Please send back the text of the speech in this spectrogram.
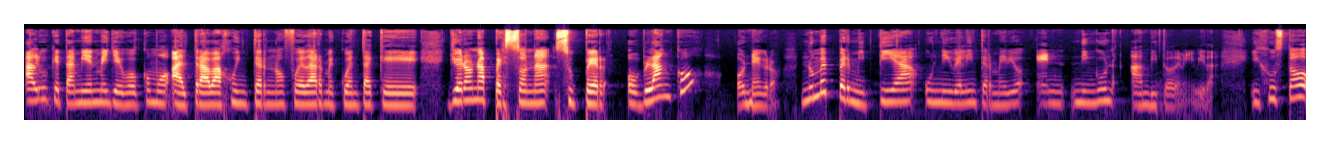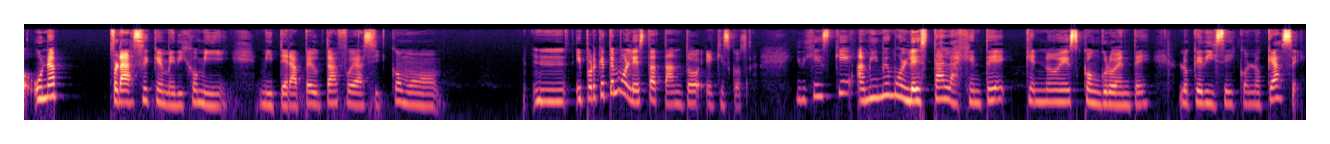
algo que también me llevó como al trabajo interno fue darme cuenta que yo era una persona súper o blanco o negro. No me permitía un nivel intermedio en ningún ámbito de mi vida. Y justo una frase que me dijo mi, mi terapeuta fue así como ¿y por qué te molesta tanto X cosa? Y dije, es que a mí me molesta la gente que no es congruente lo que dice y con lo que hace.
